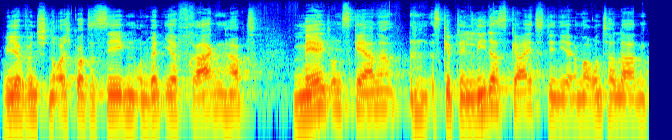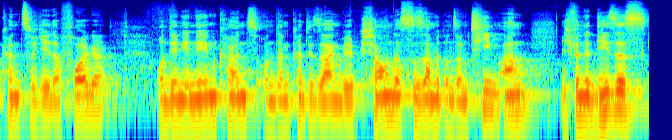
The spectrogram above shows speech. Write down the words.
wir wünschen euch Gottes Segen und wenn ihr Fragen habt, mailt uns gerne. Es gibt den Leaders Guide, den ihr immer runterladen könnt zu jeder Folge und den ihr nehmen könnt. Und dann könnt ihr sagen, wir schauen das zusammen mit unserem Team an. Ich finde, dieses,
